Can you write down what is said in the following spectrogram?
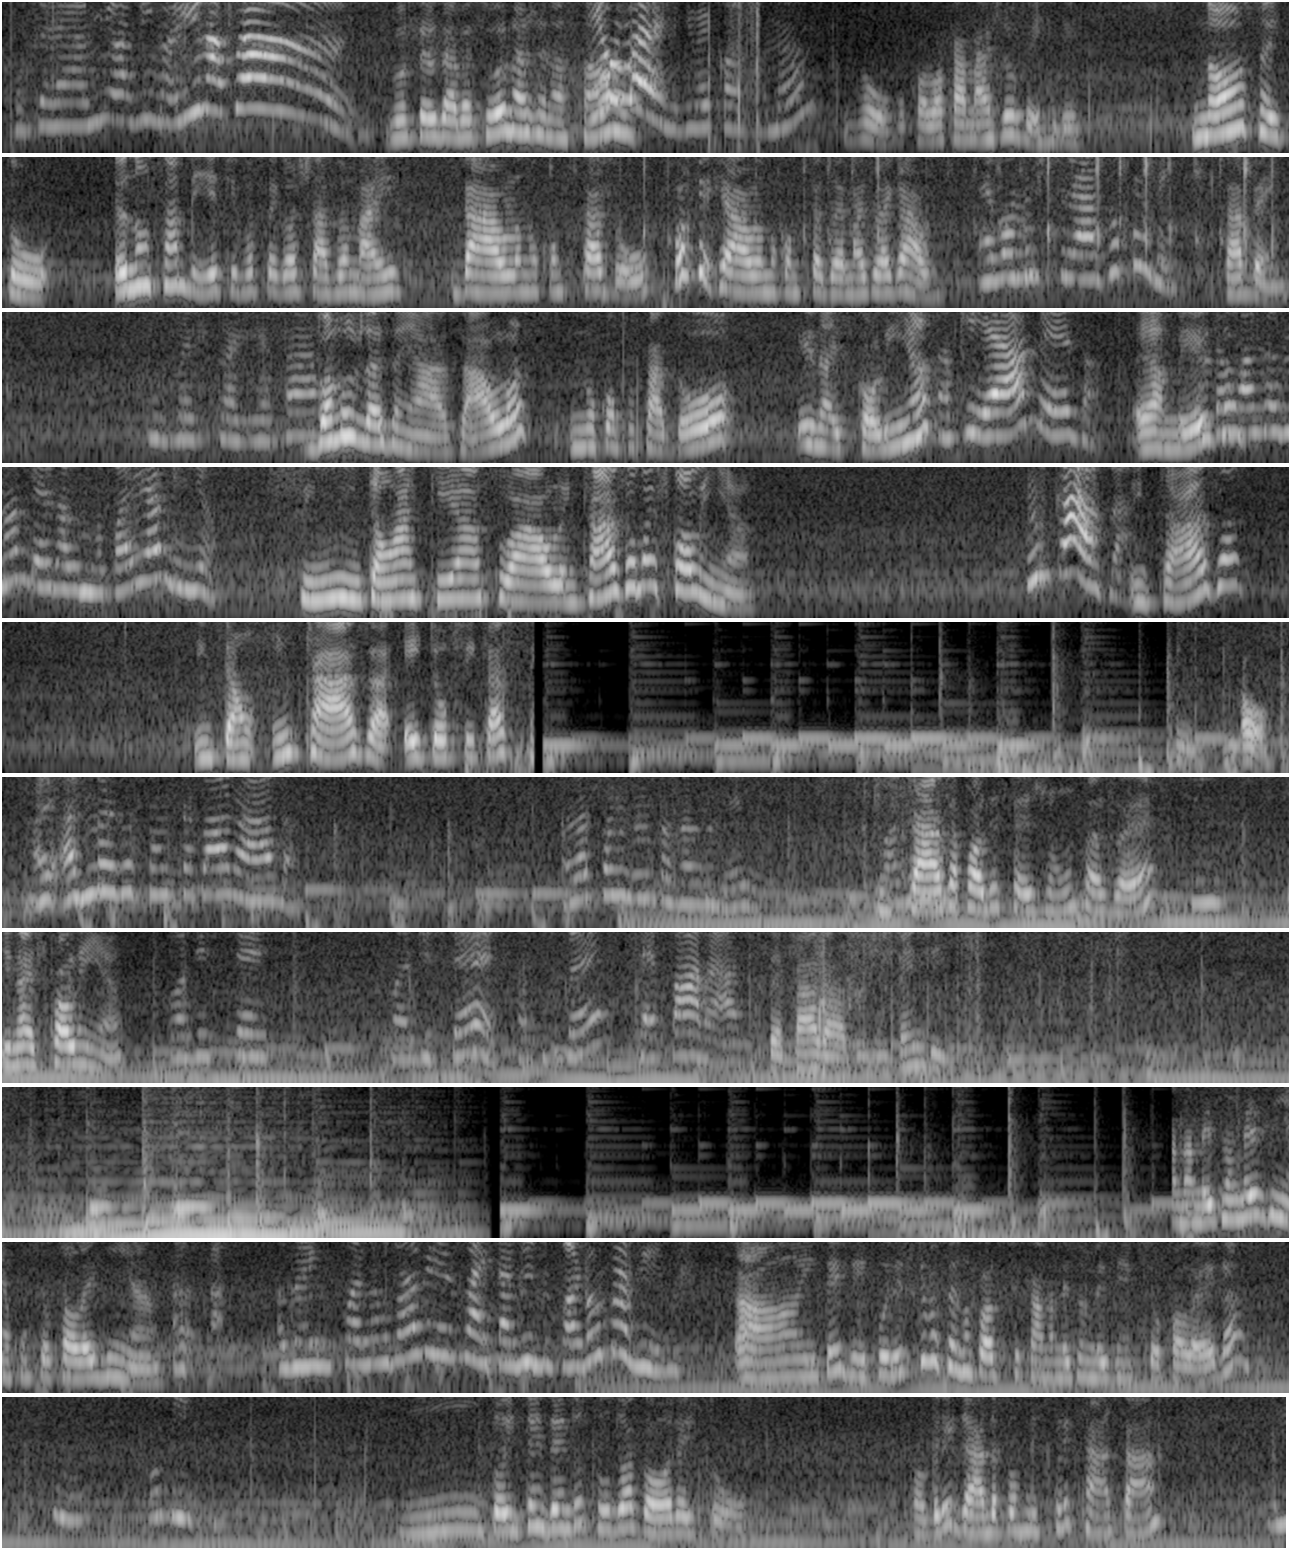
Porque é as minhas imaginações. Você usava a sua imaginação? E o verde? Vai colocar não? Vou, vou colocar mais do verde. Nossa, Heitor, eu não sabia que você gostava mais da aula no computador. Por que, que a aula no computador é mais legal? Eu vou misturar azul com verde. Tá bem. Vamos desenhar as aulas no computador e na escolinha? Aqui é a mesa. É a mesa? Estou fazendo a mesa do meu pai e a minha. Sim, então aqui é a sua aula em casa ou na escolinha? Em casa. Em casa? Então, em casa, Heitor fica assim. Ó. As mesas Juntas as. Em casa pode ser juntas, é? Sim. E na escolinha? Pode ser. Pode ser, sabe o quê? Separadas. Separadas, entendi. Na mesma mesinha com seu coleguinha. Vem coronavírus aí, tá vindo coronavírus. Ah, entendi. Por isso que você não pode ficar na mesma mesinha que seu colega? Sim, por isso. Hum, tô entendendo tudo agora, Heitor. Obrigada por me explicar, tá? É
